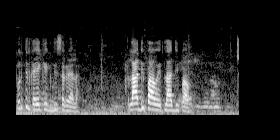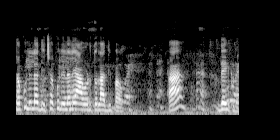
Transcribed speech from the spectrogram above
पुरतील का? एक एक दी सगळ्याला. लादी पाव आहेत लादी पाव. छकुलीला दे छकुलीला लय आवडतो लादी पाव. हा दे इकडे.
